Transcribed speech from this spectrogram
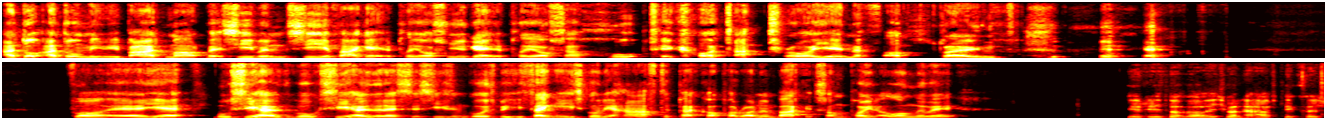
I don't I don't mean to be bad, Mark, but see when see if I get the playoffs and you get the playoffs, I hope to God I draw you in the first round. but uh, yeah, we'll see how we'll see how the rest of the season goes. But you think he's going to have to pick up a running back at some point along the way? Yeah, well, he's going to have to because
